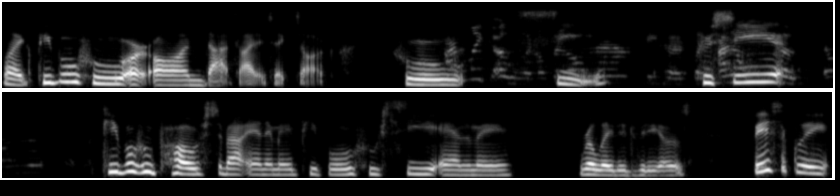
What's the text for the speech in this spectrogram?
Like people who are on that side of TikTok, who like see- bit on there because like, who see- post on it, but, like, people who post about anime, people who see anime related videos. Basically,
